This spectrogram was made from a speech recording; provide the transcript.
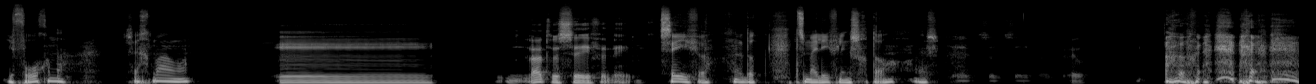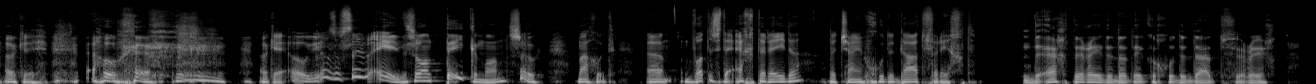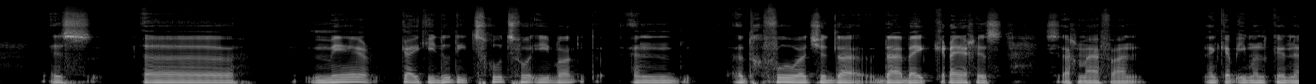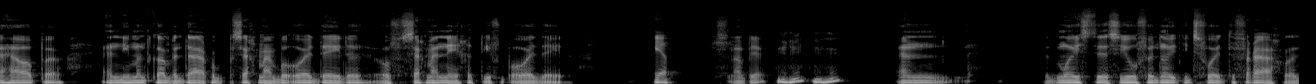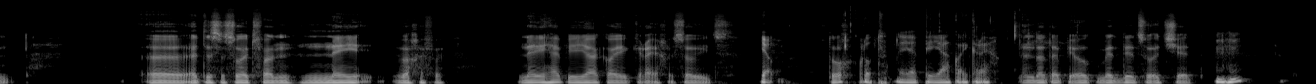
Je volgende. Zeg maar, man. Mm, laten we 7 nemen. Zeven. Dat, dat is mijn lievelingsgetal. Dus. Oké. Oh. Oké. Oh, dat is hey, dat is wel een teken, man. Zo. Maar goed. Ehm, wat is de echte reden dat jij een goede daad verricht? De echte reden dat ik een goede daad verricht is eh, meer. Kijk, je doet iets goeds voor iemand en het gevoel wat je daar daarbij krijgt is, zeg maar, van: ik heb iemand kunnen helpen en niemand kan me daarop, zeg maar, beoordelen of, zeg maar, negatief beoordelen. Ja. Snap je? Mhm, mhm. En het mooiste is, je hoeft er nooit iets voor te vragen. Want eh, het is een soort van nee, wacht even. Nee heb je, ja kan je krijgen, zoiets. Ja. Toch? Klopt. Nee, je hebt je ja kan je krijgen. En dat heb je ook met dit soort shit. Mhm.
